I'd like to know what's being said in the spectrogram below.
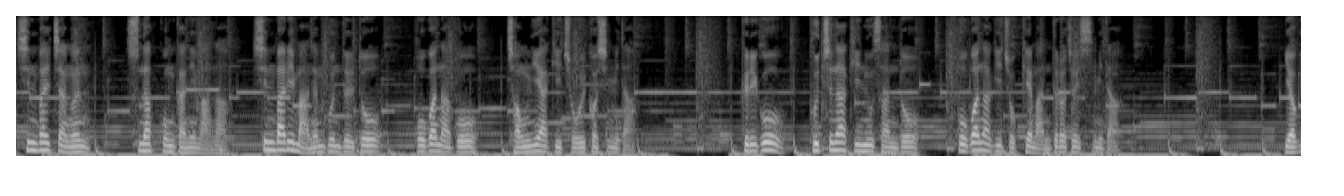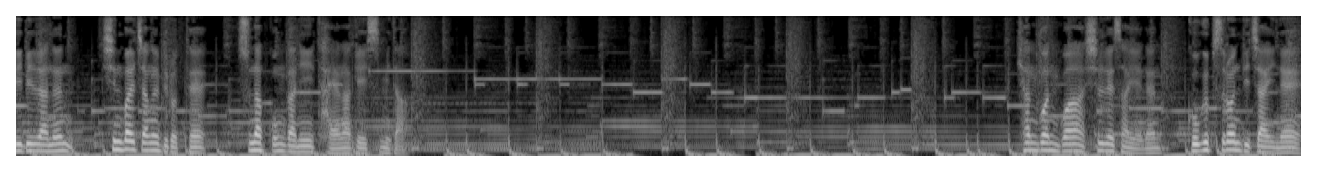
신발장은 수납 공간이 많아 신발이 많은 분들도 보관하고 정리하기 좋을 것입니다. 그리고 부츠나 긴 우산도 보관하기 좋게 만들어져 있습니다. 여기 빌라는 신발장을 비롯해 수납 공간이 다양하게 있습니다. 현관과 실내 사이에는 고급스러운 디자인의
